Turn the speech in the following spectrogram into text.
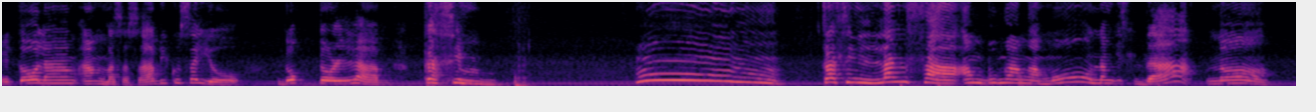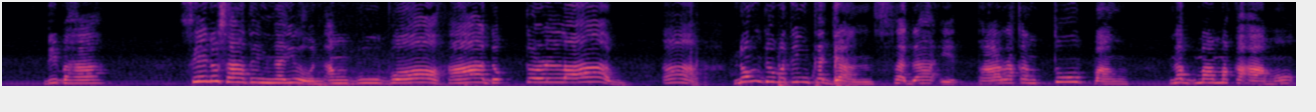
Ito lang ang masasabi ko sa iyo, Dr. Love, kasi Hmm, kasing lansa ang bunganga mo ng isda, no? 'Di ba? Sino sa atin ngayon ang bubo, ha, Dr. Love? Ah, nung dumating ka dyan sa dait, para kang tupang nagmamakaamo.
